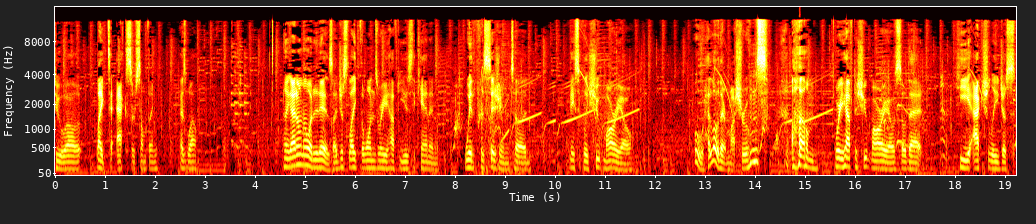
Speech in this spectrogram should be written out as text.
to, uh, like, to X or something as well. Like, I don't know what it is. I just like the ones where you have to use the cannon with precision to basically shoot Mario Ooh, hello there, mushrooms. um, where you have to shoot Mario so that he actually just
